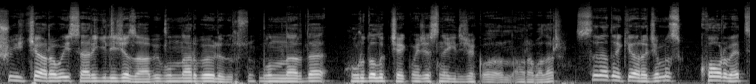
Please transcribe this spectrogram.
Şu iki arabayı sergileyeceğiz abi. Bunlar böyle dursun. Bunlar da hurdalık çekmecesine gidecek olan arabalar. Sıradaki aracımız Corvette.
